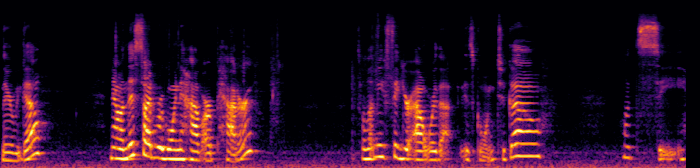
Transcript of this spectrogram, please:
There we go. Now on this side we're going to have our pattern. So let me figure out where that is going to go. Let's see.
